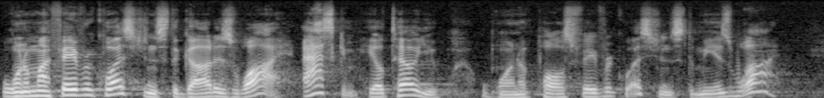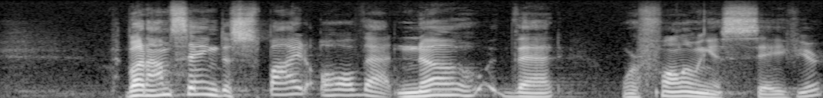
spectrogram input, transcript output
One of my favorite questions to God is why. Ask Him. He'll tell you. One of Paul's favorite questions to me is why. But I'm saying, despite all that, know that we're following a Savior,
